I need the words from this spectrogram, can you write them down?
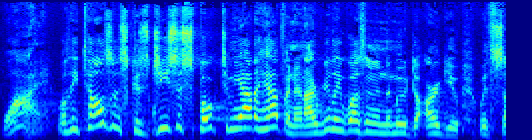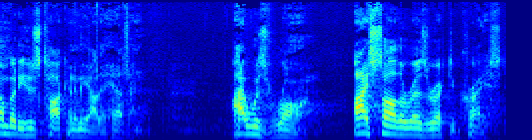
Why? Well, he tells us because Jesus spoke to me out of heaven, and I really wasn't in the mood to argue with somebody who's talking to me out of heaven. I was wrong. I saw the resurrected Christ.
